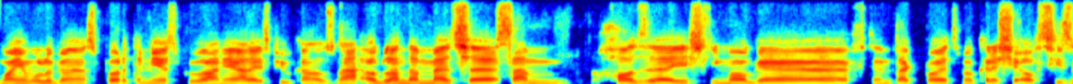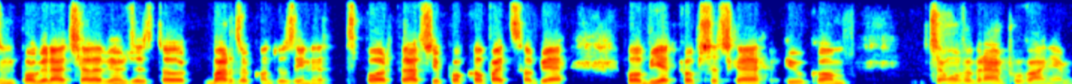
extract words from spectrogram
moim ulubionym sportem nie jest pływanie, ale jest piłka nożna. Oglądam mecze, sam chodzę, jeśli mogę w tym tak powiedzmy okresie off-season pograć, ale wiem, że jest to bardzo kontuzyjny sport, raczej pokopać sobie, pobijać poprzeczkę piłką czemu wybrałem pływanie?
